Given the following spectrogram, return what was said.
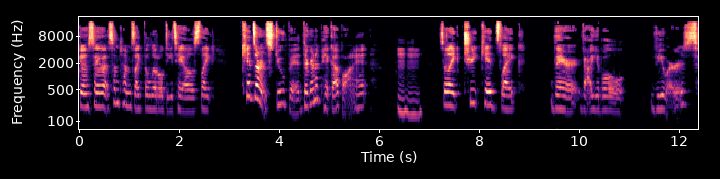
gonna say that sometimes, like the little details, like kids aren't stupid; they're gonna pick up on it. Mm-hmm. So, like, treat kids like they're valuable viewers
